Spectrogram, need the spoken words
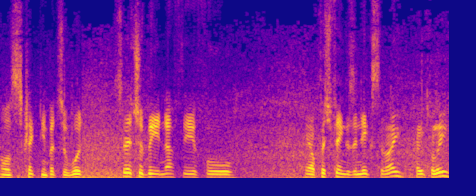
I was collecting bits of wood. So that should be enough there for our fish fingers and eggs today, hopefully.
